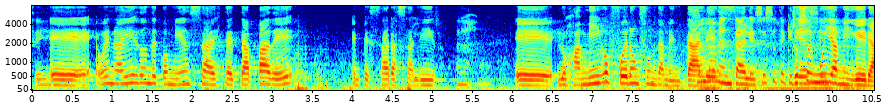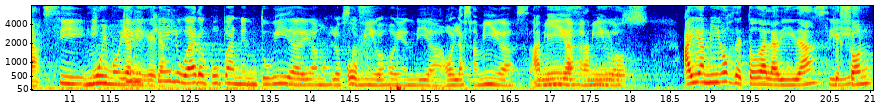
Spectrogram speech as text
Sí. eh, bueno, ahí es donde comienza esta etapa de empezar a salir. Ajá. Eh, los amigos fueron fundamentales. Fundamentales, eso te Yo quería soy decir. muy amiguera. Sí, ¿y Muy, muy qué, amiguera. ¿Qué lugar ocupan en tu vida, digamos, los Uf. amigos hoy en día? O las amigas, Amigas, amigos. hay amigos de toda la vida Sí. que son,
